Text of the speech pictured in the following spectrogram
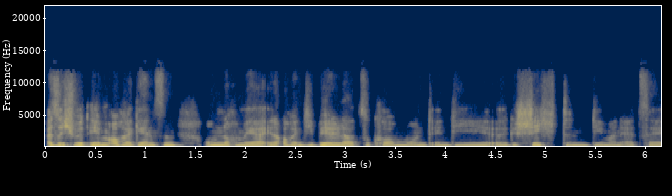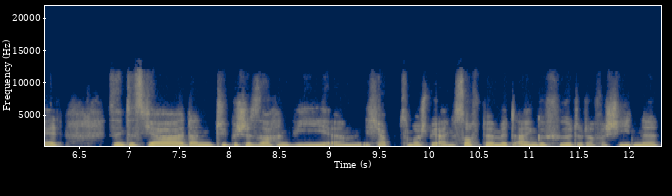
Also ich würde eben auch ergänzen, um noch mehr in, auch in die Bilder zu kommen und in die äh, Geschichten, die man erzählt, sind es ja dann typische Sachen wie, ähm, ich habe zum Beispiel eine Software mit eingeführt oder verschiedene.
